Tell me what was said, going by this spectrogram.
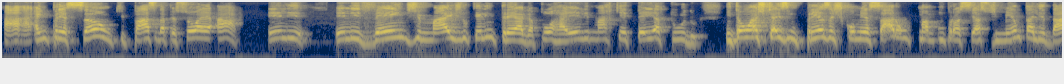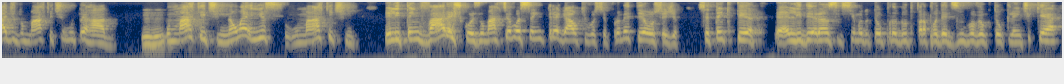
A, a, impressão que passa da pessoa é: ah, ele ele vende mais do que ele entrega. Porra, ele marqueteia tudo. Então, acho que as empresas começaram uma, um processo de mentalidade do marketing muito errado. Uhum. O marketing não é isso. O marketing ele tem várias coisas. O marketing é você entregar o que você prometeu, ou seja, você tem que ter é, liderança em cima do teu produto para poder desenvolver o que o teu cliente quer.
